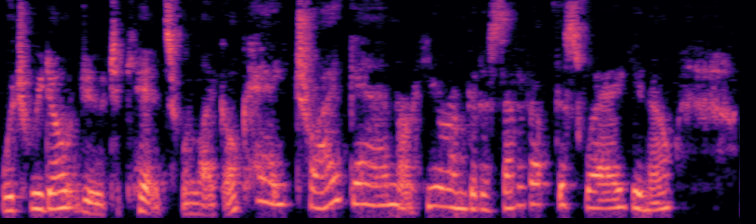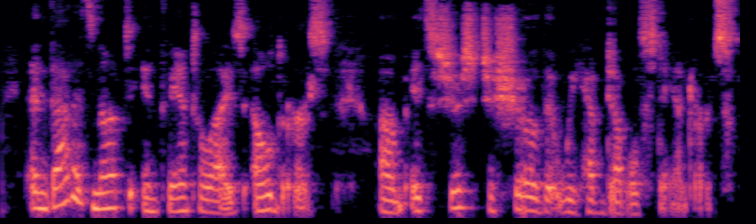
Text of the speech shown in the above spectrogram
which we don't do to kids. We're like, okay, try again, or here, I'm going to set it up this way, you know. And that is not to infantilize elders. Um, it's just to show that we have double standards.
